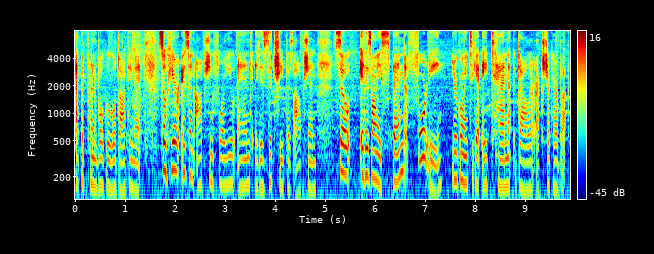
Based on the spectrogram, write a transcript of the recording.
at the printable Google document. So here is an option for you, and it is the cheapest option. So it is on a spend 40, you're going to get a $10 extra care buck.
